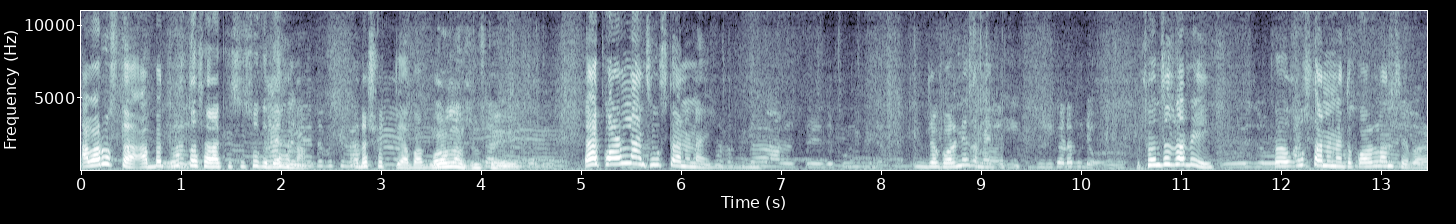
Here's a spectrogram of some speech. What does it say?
আবার উস্তা আব্বা তো উস্তা ছাড়া কিছু চোখে দেখে না। এটা সত্যি সুস্থ এ করলা আনছি উস্তা আনে নাই। যে ঘরে নিয়ে যাবে উস্তা আনে নাই তো করলা আনছে এবার।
